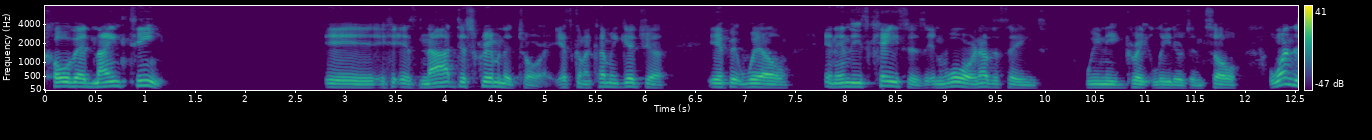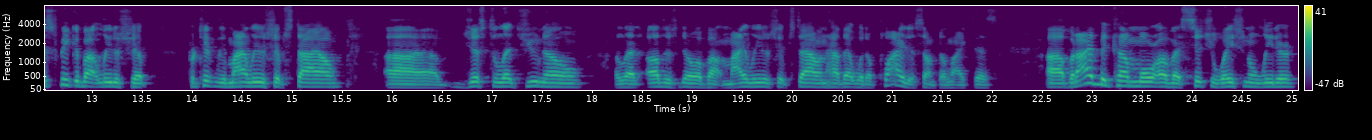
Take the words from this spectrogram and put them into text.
COVID 19 is not discriminatory. It's going to come and get you if it will. And in these cases, in war and other things, we need great leaders. And so I wanted to speak about leadership, particularly my leadership style, uh, just to let you know, let others know about my leadership style and how that would apply to something like this. Uh, but I've become more of a situational leader.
